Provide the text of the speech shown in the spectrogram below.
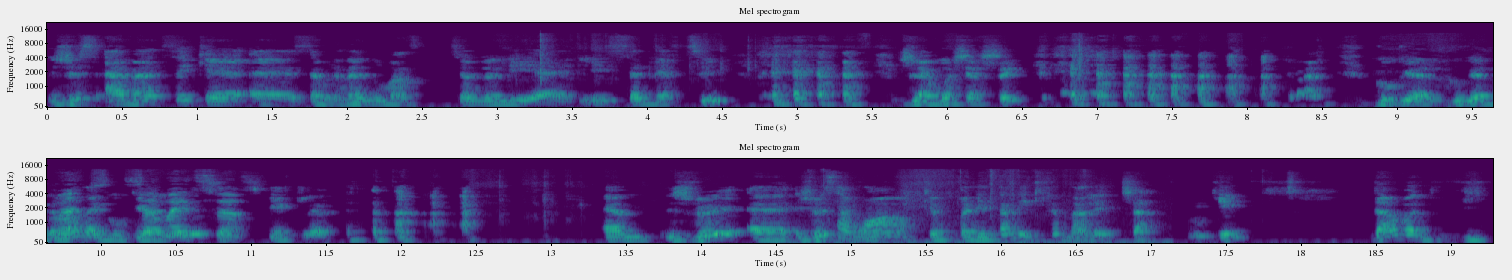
juste avant, tu sais que euh, Sabrina nous mentionne là, les, euh, les sept vertus. je la vois chercher. Google, Google, demande à Google ça va être le ça. scientifique, là. Euh, je, veux, euh, je veux savoir que vous prenez le temps d'écrire dans le chat, OK? Dans votre vie,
